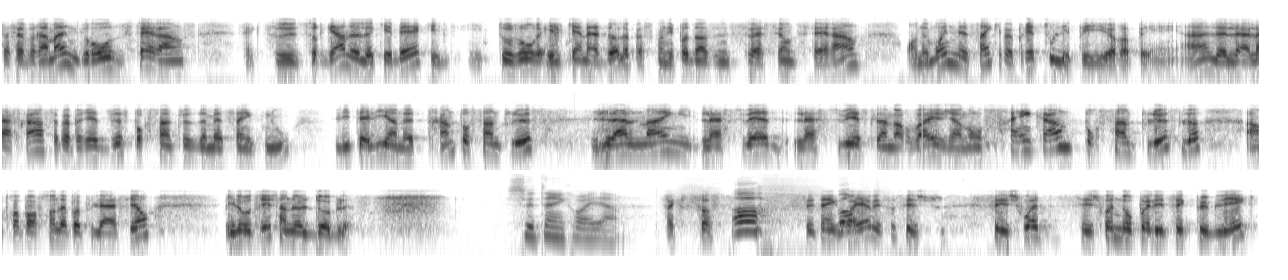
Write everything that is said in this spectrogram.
ça fait vraiment une grosse différence. Tu, regardes le Québec et, toujours et le Canada, parce qu'on n'est pas dans une situation différente, on a moins de médecins qu'à peu près tous les pays européens. Hein. la, France a à peu près 10 de plus de médecins que nous. L'Italie en a 30 de plus. L'Allemagne, la Suède, la Suisse, la Norvège, ils en ont 50 de plus là, en proportion de la population. Et l'Autriche en a le double. C'est incroyable. Fait que ça, oh, c'est incroyable et ça, c'est le choix, c'est choix de nos politiques publiques.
